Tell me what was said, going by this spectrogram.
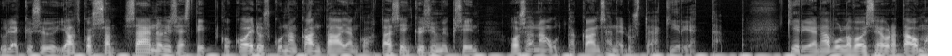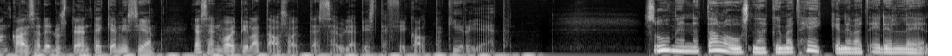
Yle kysyy jatkossa säännöllisesti koko eduskunnan kantaa ajankohtaisiin kysymyksiin osana uutta kansanedustajakirjettä. Kirjeen avulla voi seurata oman kansanedustajan tekemisiä ja sen voi tilata osoitteessa yle.fi kautta kirjeet. Suomen talousnäkymät heikkenevät edelleen.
